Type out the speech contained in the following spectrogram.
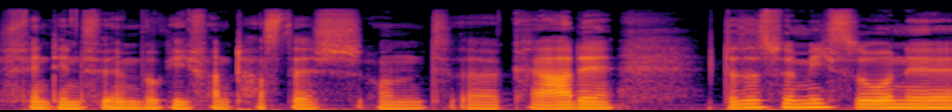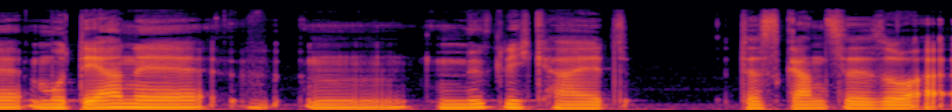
finde den Film wirklich fantastisch und äh, gerade das ist für mich so eine moderne m, Möglichkeit, das Ganze so, äh,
